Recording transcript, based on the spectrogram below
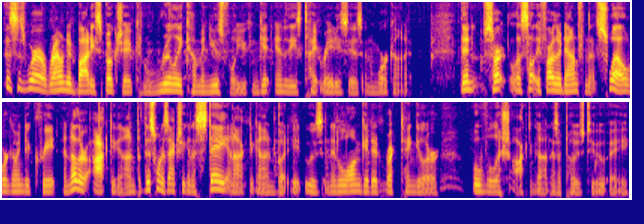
This is where a rounded body spoke shave can really come in useful. You can get into these tight radiuses and work on it. Then start slightly farther down from that swell, we're going to create another octagon, but this one is actually going to stay an octagon, but it was an elongated rectangular ovalish octagon as opposed to a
